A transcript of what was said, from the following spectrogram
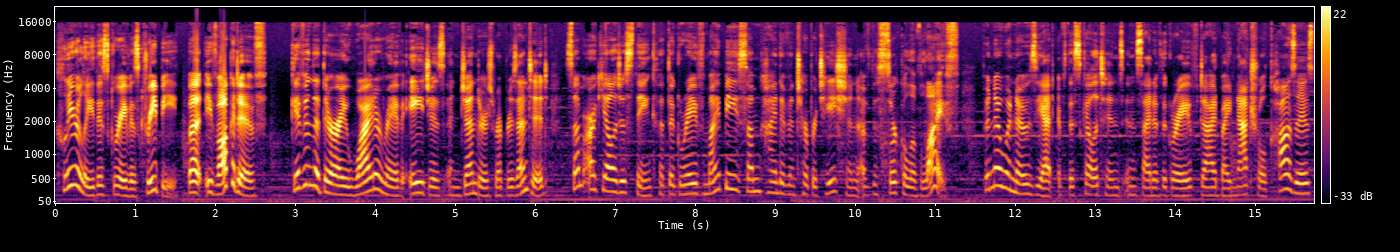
Clearly, this grave is creepy, but evocative. Given that there are a wide array of ages and genders represented, some archaeologists think that the grave might be some kind of interpretation of the circle of life, but no one knows yet if the skeletons inside of the grave died by natural causes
